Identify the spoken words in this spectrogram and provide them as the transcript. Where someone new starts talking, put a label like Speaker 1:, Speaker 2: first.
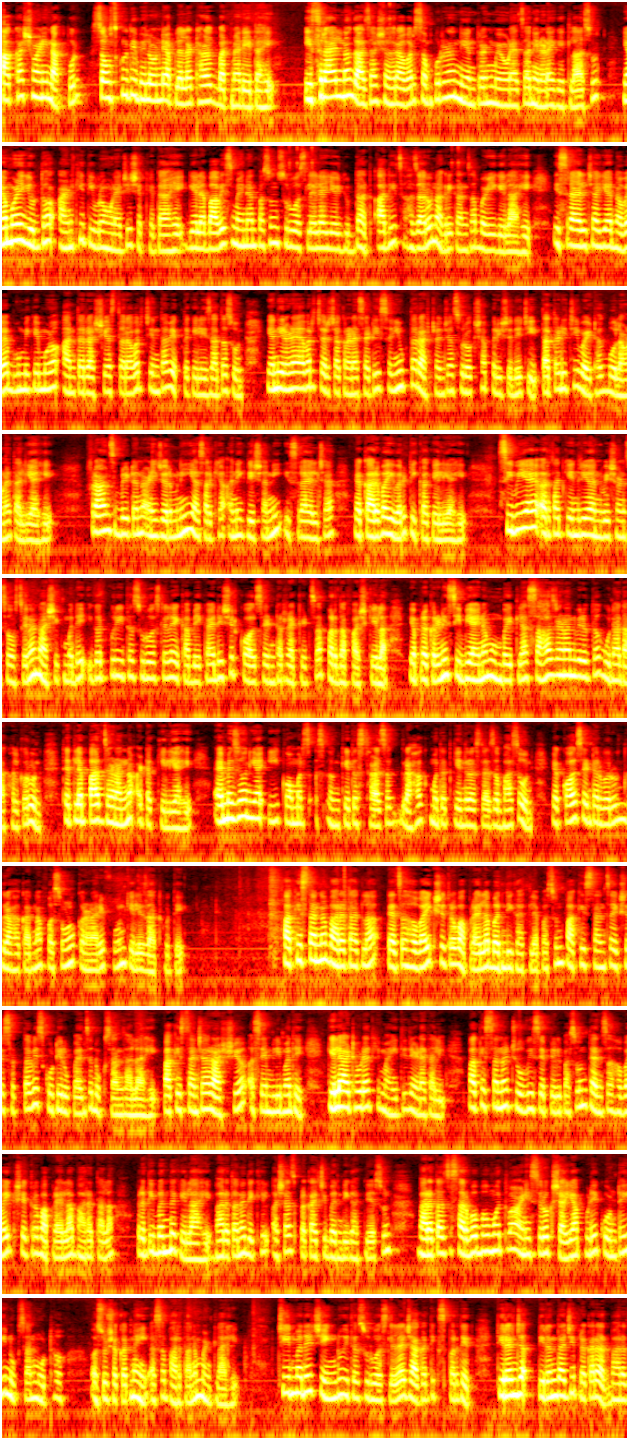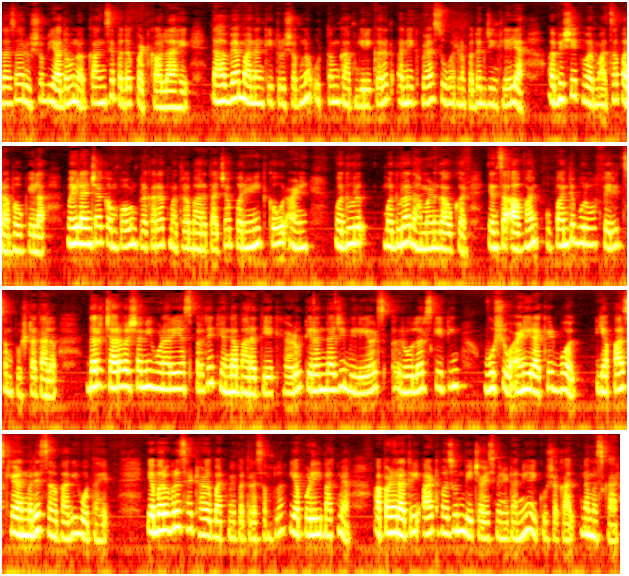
Speaker 1: आकाशवाणी नागपूर संस्कृती भेलोंडे आपल्याला ठळक बातम्या देत आहे. इस्रायलनं गाझा शहरावर संपूर्ण नियंत्रण मिळवण्याचा निर्णय घेतला असून यामुळे युद्ध आणखी तीव्र होण्याची शक्यता आहे. गेल्या बावीस महिन्यांपासून सुरू असलेल्या या युद्धात आधीच हजारो नागरिकांचा बळी गेला आहे. इस्रायलच्या या नव्या भूमिकेमुळे आंतरराष्ट्रीय स्तरावर चिंता व्यक्त केली जात असून या निर्णयावर चर्चा करण्यासाठी संयुक्त राष्ट्रांच्या सुरक्षा परिषदेची तातडीची बैठक बोलावण्यात आली आहे. फ्रान्स ब्रिटन आणि जर्मनी यासारख्या अनेक देशांनी इस्रायलच्या या कारवाईवर टीका केली आहे. सीबीआय अर्थात केंद्रीय अन्वेषण संस्थेनं नाशिकमध्ये इगतपुरी इथं सुरू असलेल्या एका बेकायदेशीर कॉल सेंटर रॅकेटचा पर्दाफाश केला. या प्रकरणी सीबीआयनं मुंबईतल्या सहा जणांविरुद्ध गुन्हा दाखल करून त्यातल्या पाच जणांना अटक केली आहे. ॲमेझॉन या ई कॉमर्स संकेतस्थळाचं ग्राहक मदत केंद्र असल्याचं भासवून या कॉल सेंटरवरून ग्राहकांना फसवणूक करणारे फोन केले जात होते. पाकिस्ताननं भारतातला त्याचं हवाई क्षेत्र वापरायला बंदी घातल्यापासून पाकिस्तानचं एकशे सत्तावीस कोटी रुपयांचं नुकसान झालं आहे. पाकिस्तानच्या राष्ट्रीय असेंब्लीमध्ये गेल्या आठवड्यात ही माहिती देण्यात आली. पाकिस्ताननं चोवीस एप्रिलपासून त्यांचं हवाई क्षेत्र वापरायला भारताला प्रतिबंध केला आहे. भारतानं देखील अशाच प्रकारची बंदी घातली असून भारताचं सार्वभौमत्व आणि सुरक्षा यापुढे कोणतंही नुकसान मोठं असू शकत नाही असं भारतानं म्हटलं आहे. चीनमध्ये चेंगडू इथं सुरू असलेल्या जागतिक स्पर्धेत तिरंजा तिरंदाजी प्रकारात भारताचा ऋषभ यादवनं कांस्य पदक पटकावलं आहे. दहाव्या मानांकित ऋषभनं उत्तम कामगिरी करत अनेक वेळा सुवर्णपदक जिंकलेल्या अभिषेक वर्माचा पराभव केला. महिलांच्या कंपाऊंड प्रकारात मात्र भारताच्या परिणित कौर आणि मधुर मधुरा धामणगावकर यांचं आव्हान उपांत्यपूर्व फेरीत संपुष्टात आलं. दर चार वर्षांनी होणाऱ्या या स्पर्धेत यंदा भारतीय खेळाडू तिरंदाजी बिलियर्ड्स रोलर स्केटिंग वुशू आणि रॅकेटबॉल या पाच खेळांमध्ये सहभागी होत आहेत. याबरोबरच हे ठळक बातमीपत्र संपलं. या पुढील बातम्या आपण रात्री आठ वाजून बेचाळीस मिनिटांनी ऐकू शकाल. नमस्कार.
